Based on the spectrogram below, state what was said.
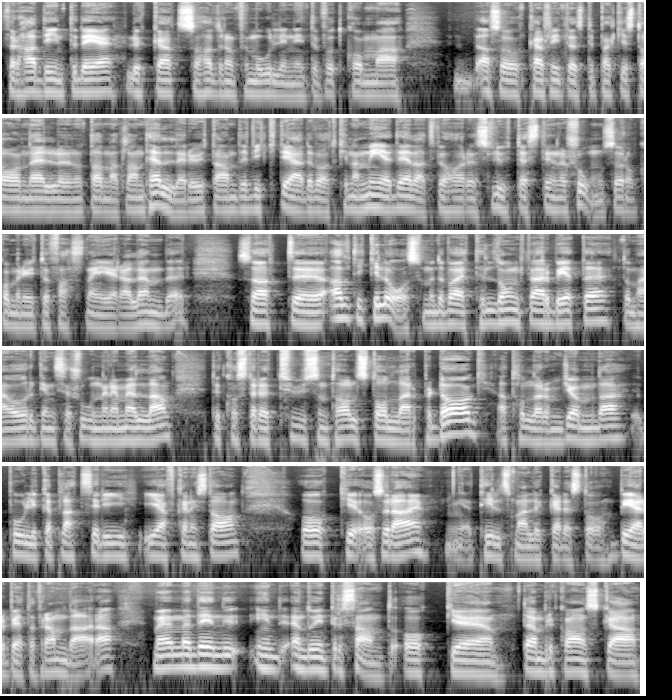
För hade inte det lyckats så hade de förmodligen inte fått komma alltså kanske inte ens till Pakistan eller något annat land heller, utan det viktiga det var att kunna meddela att vi har en slutdestination, så de kommer inte att fastna i era länder. Så att eh, allt gick i lås, men det var ett långt arbete, de här organisationerna emellan. Det kostade tusen tusentals dollar per dag att hålla dem gömda på olika platser i, i Afghanistan och, och sådär, tills man lyckades då bearbeta fram det här. Men, men det är ändå intressant och eh, det amerikanska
